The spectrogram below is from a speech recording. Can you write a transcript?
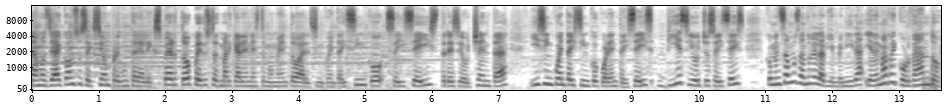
Comenzamos ya con su sección Pregúntale al experto. Puede usted marcar en este momento al 5566 1380 y 5546 1866 Comenzamos dándole la bienvenida y además recordando,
